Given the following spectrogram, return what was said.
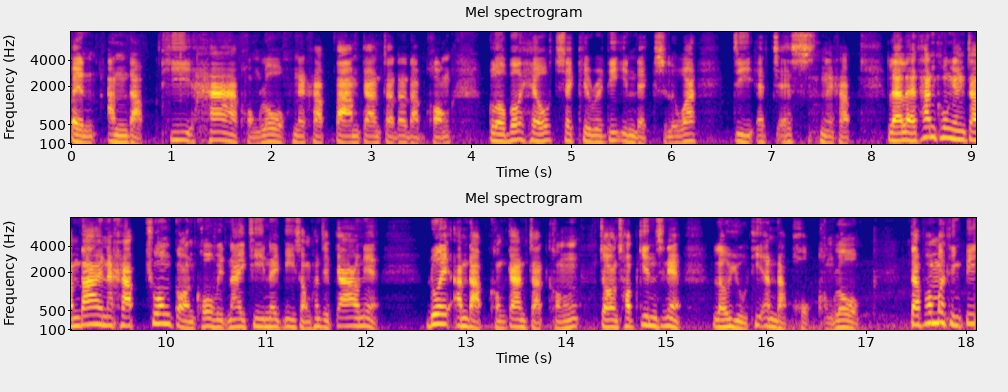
เป็นอันดับที่ 5 ของโลกนะครับ ตามการจัดอันดับของ Global Health Security Index หรือว่า GHS นะครับ หลาย ๆ ท่านคงยังจำได้นะครับ ช่วงก่อนโควิด -19 ในปี 2019 เนี่ย ด้วยอันดับของการจัดของ Johns Hopkins เนี่ย เราอยู่ที่อันดับ 6 ของโลก แต่พอมาถึงปี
